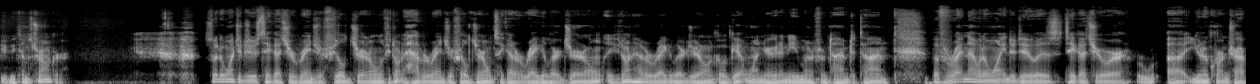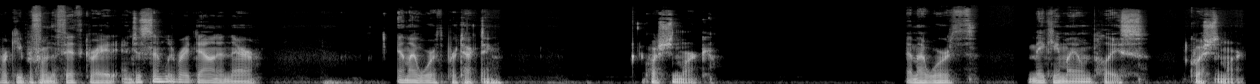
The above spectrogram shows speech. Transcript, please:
you become stronger. So what I want you to do is take out your Ranger Field journal. If you don't have a Ranger Field journal, take out a regular journal. If you don't have a regular journal, go get one. You're going to need one from time to time. But for right now, what I want you to do is take out your uh, Unicorn Trapper Keeper from the fifth grade and just simply write down in there, "Am I worth protecting?" Question mark. Am I worth making my own place? Question mark.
